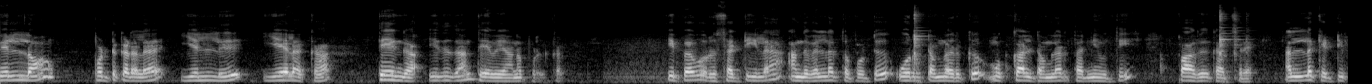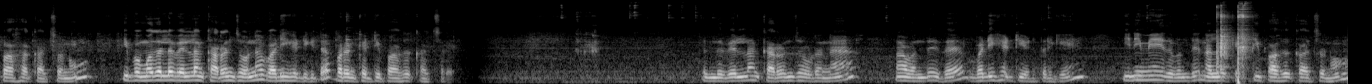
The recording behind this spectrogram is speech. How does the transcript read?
வெல்லம் பொட்டுக்கடலை எள்ளு ஏலக்காய் தேங்காய். இதுதான் தேவையான பொருட்கள். இப்போ ஒரு சட்டியில் அந்த வெல்லத்தை போட்டு ஒரு டம்ளருக்கு முக்கால் டம்ளர் தண்ணி ஊற்றி பாகு காய்ச்சுறேன். நல்லா கெட்டி காய்ச்சணும். இப்போ முதல்ல வெள்ளம் கரைஞ்சோன்னே வடிகட்டிக்கிட்டு அப்புறம் கெட்டிப்பாக பாகு காய்ச்சுறேன். இந்த வெள்ளம் கரைஞ்ச உடனே நான் வந்து இதை வடிகட்டி எடுத்திருக்கேன். இனிமேல் இதை வந்து நல்ல கெட்டி பாகு காய்ச்சணும்.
